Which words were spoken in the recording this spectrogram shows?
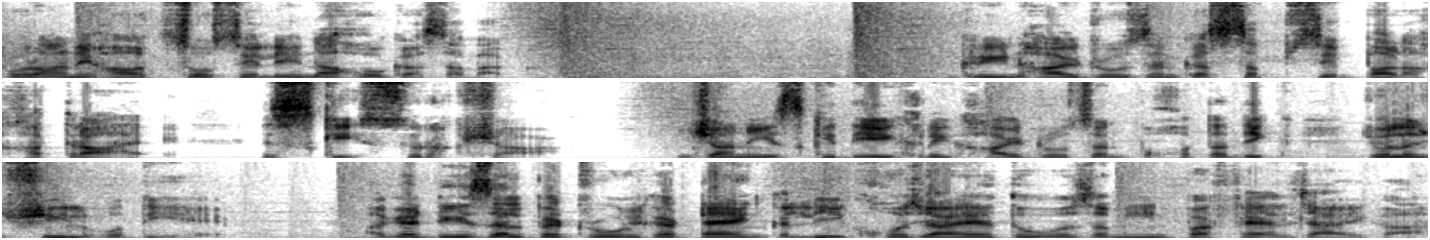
पुराने हादसों से लेना होगा सबक। ग्रीन हाइड्रोजन का सबसे बड़ा खतरा है, इसकी सुरक्षा। यानी इसकी देखरेख हाइड्रोजन बहुत अधिक ज्वलनशील होती है। अगर डीजल पेट्रोल का टैंक लीक हो जाए तो वो ज़मीन पर फैल जाएगा,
